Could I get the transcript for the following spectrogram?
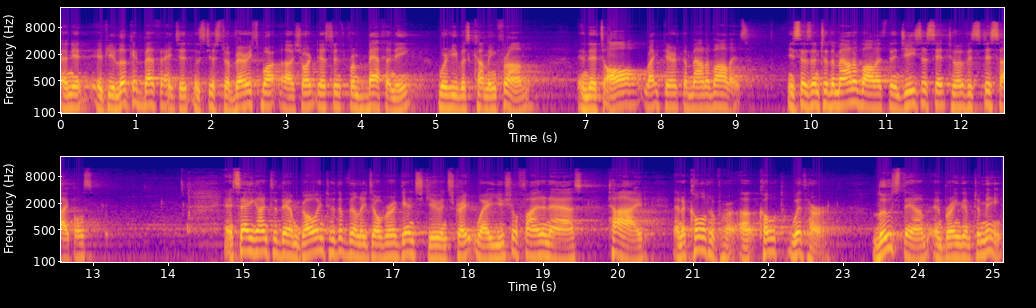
And it, if you look at Bethphage, it was just a very smart, uh, short distance from Bethany, where he was coming from. And it's all right there at the Mount of Olives. He says, Unto the Mount of Olives, then Jesus sent two of his disciples, and saying unto them, Go into the village over against you, and straightway you shall find an ass tied and a colt, of her, a colt with her. Loose them and bring them to me.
